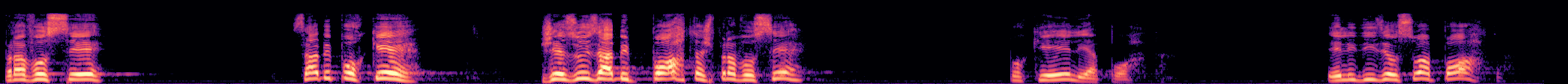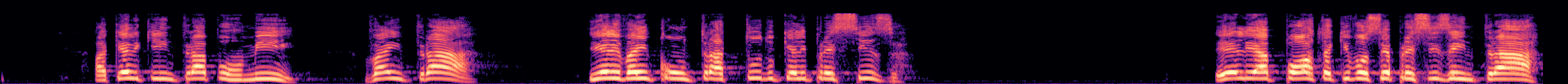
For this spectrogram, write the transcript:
para você. Sabe por quê? Jesus abre portas para você, porque Ele é a porta. Ele diz: Eu sou a porta. Aquele que entrar por mim vai entrar e ele vai encontrar tudo o que ele precisa. Ele é a porta que você precisa entrar.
